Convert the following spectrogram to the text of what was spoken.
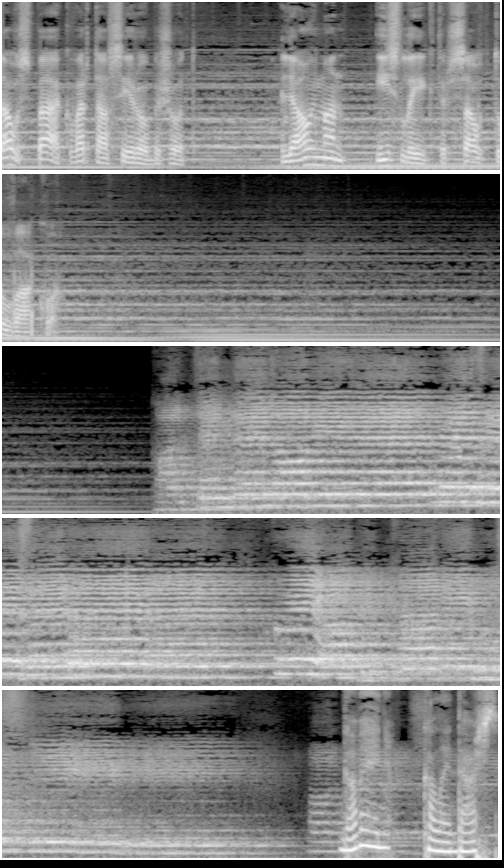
tavu spēku var tās ierobežot ļauj man izlīgt ar savu tuvāko. Gavēņa kalendārs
